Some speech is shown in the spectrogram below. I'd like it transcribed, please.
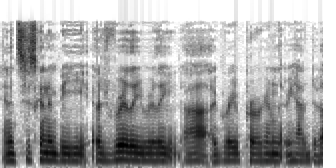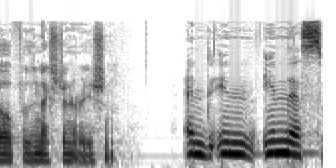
and it's just going to be a really, really uh, a great program that we have developed for the next generation. And in, in this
